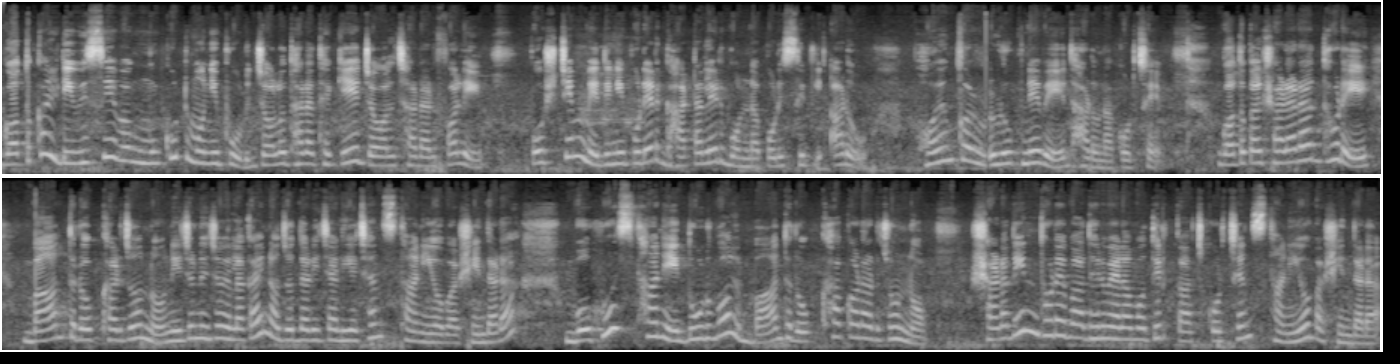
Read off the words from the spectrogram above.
গতকাল ডিভিসি এবং মুকুটমণিপুর জলধারা থেকে জল ছাড়ার ফলে পশ্চিম মেদিনীপুরের ঘাটালের বন্যা পরিস্থিতি আরও ভয়ঙ্কর রূপ নেবে ধারণা করছে। গতকাল সারা রাত ধরে বাঁধ রক্ষার জন্য নিজ নিজ এলাকায় নজরদারি চালিয়েছেন স্থানীয় বাসিন্দারা। বহু স্থানে দুর্বল বাঁধ রক্ষা করার জন্য সারাদিন ধরে বাঁধের মেরামতির কাজ করছেন স্থানীয় বাসিন্দারা।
